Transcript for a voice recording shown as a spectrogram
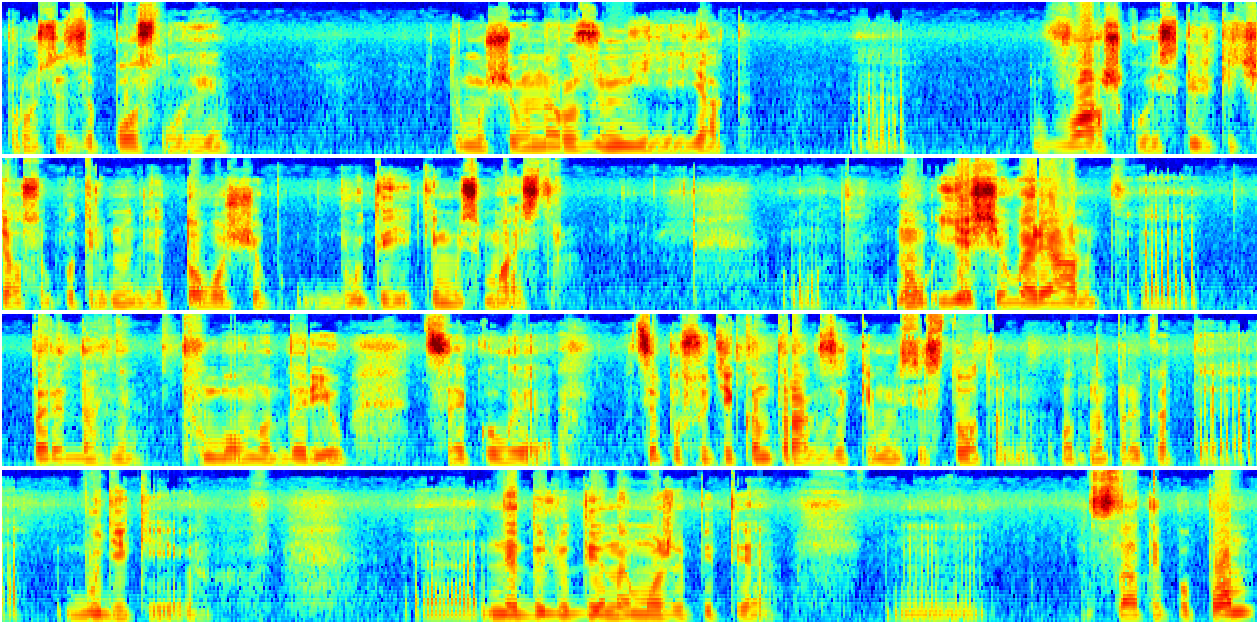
просять за послуги. Тому що вона розуміє, як е, важко і скільки часу потрібно для того, щоб бути якимось майстром. От. Ну, є ще варіант е, передання умовно дарів. Це коли це по суті контракт з якимись істотами. От, наприклад, е, будь-який недолюдина може піти стати попом,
